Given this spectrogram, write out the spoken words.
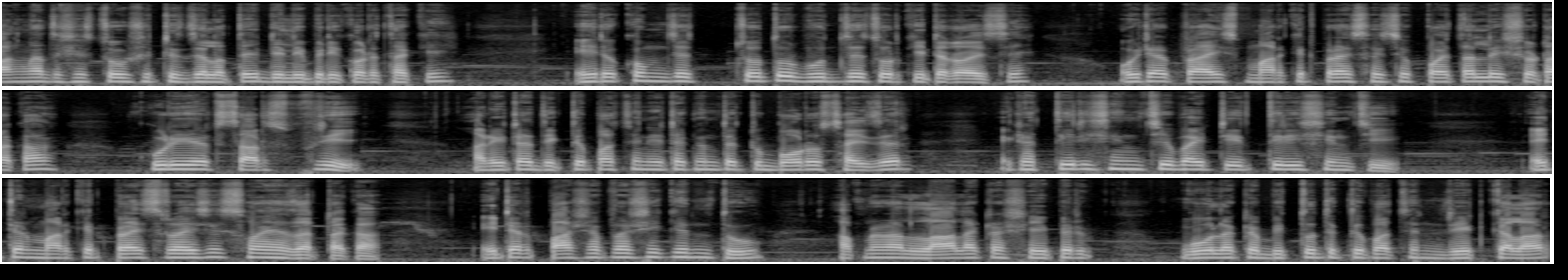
বাংলাদেশের চৌষট্টি জেলাতেই ডেলিভারি করে থাকি। এইরকম যে চতুর্ভুজ যে চরকিটা রয়েছে, ওইটার প্রাইস মার্কেট প্রাইস হয়েছে পঁয়তাল্লিশশো টাকা কুরিয়ার চার্জ ফ্রি আর এটা দেখতে পাচ্ছেন, এটা কিন্তু একটু বড় সাইজের এটা তিরিশ ইঞ্চি বাই তিরিশ ইঞ্চি। এটার মার্কেট প্রাইস রয়েছে ছয় হাজার টাকা। এটার পাশাপাশি কিন্তু আপনারা লাল একটা শেপের গোল একটা বৃত্ত দেখতে পাচ্ছেন রেড কালার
